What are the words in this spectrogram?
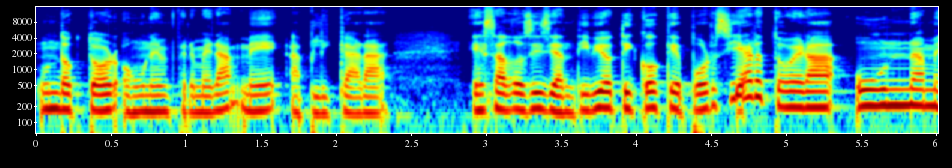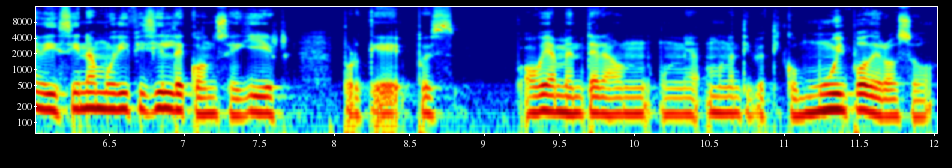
un doctor o una enfermera me aplicara esa dosis de antibiótico, que por cierto era una medicina muy difícil de conseguir, porque pues obviamente era un, un antibiótico muy poderoso.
